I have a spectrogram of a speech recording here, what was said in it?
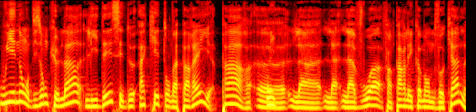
oui et non. Disons que là, l'idée c'est de hacker ton appareil par euh, la, la, la, voix, enfin par les commandes vocales.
